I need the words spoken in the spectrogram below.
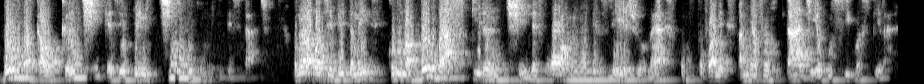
bomba calcante, quer dizer, eu estou emitindo com muita intensidade. Como ela pode servir também como uma bomba aspirante, deforme o meu desejo, né? conforme a minha vontade, eu consigo aspirar.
